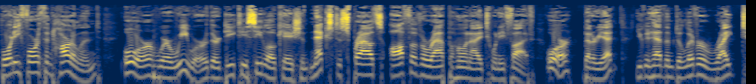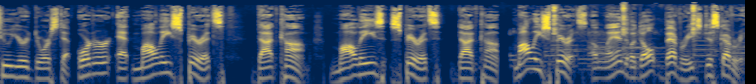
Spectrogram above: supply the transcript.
44th and Harlan, or where we were, their DTC location next to Sprouts off of Arapahoe and I 25. Or, better yet, you can have them deliver right to your doorstep. Order at mollyspirits.com. mollyspirits.com. Molly Spirits, a land of adult beverage discovery.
